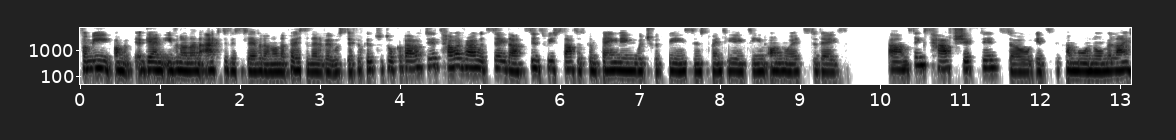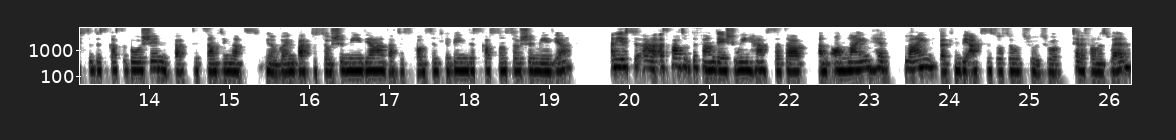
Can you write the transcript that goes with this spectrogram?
for me, on, again, even on an activist level and on a personal level, it was difficult to talk about it. However, I would say that since we started campaigning, which would be since 2018 onwards to date, um, things have shifted. So it's become more normalized to discuss abortion. In fact, it's something that's, you know, going back to social media, that is constantly being discussed on social media. And yes, uh, as part of the foundation, we have set up an online helpline that can be accessed also through, through a telephone as well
